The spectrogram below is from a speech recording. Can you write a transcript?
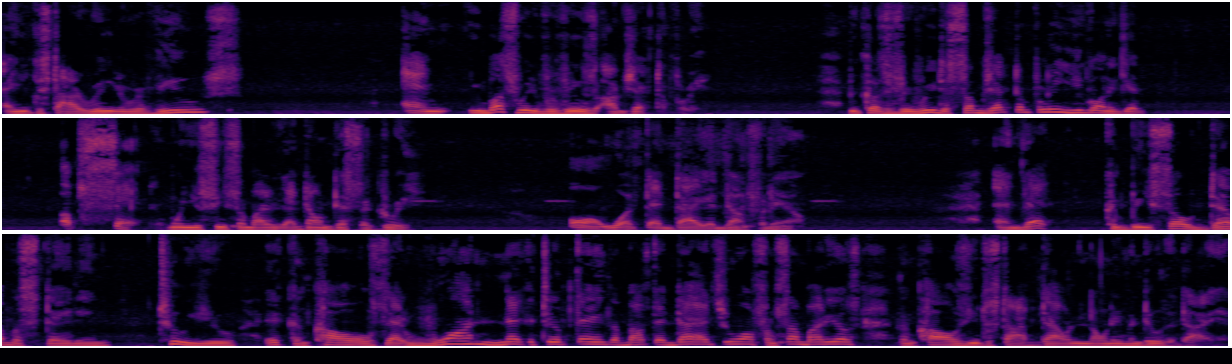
and you can start reading reviews. And you must read reviews objectively. Because if you read it subjectively, you're going to get upset when you see somebody that don't disagree on what that diet done for them. And that can be so devastating to you. It can cause that one negative thing about that diet you want from somebody else can cause you to start doubting, don't even do the diet.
